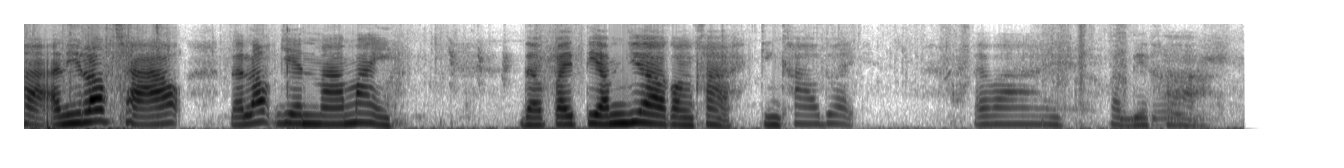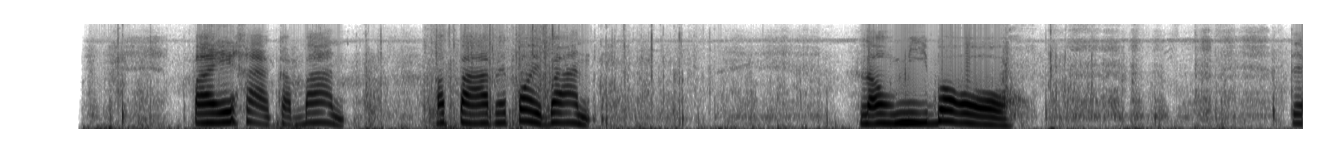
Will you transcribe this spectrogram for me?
ค่ะ อันนี้รอบเช้า แล้วรอบเย็นมาใหม่ เดี๋ยวไปเตรียมเหยื่อก่อนค่ะ กินข้าวด้วย บ๊ายบายสวัสดีค่ะ ไปค่ะกลับบ้าน เอาปลาไปปล่อยบ้าน เรามีบ่อ แต่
